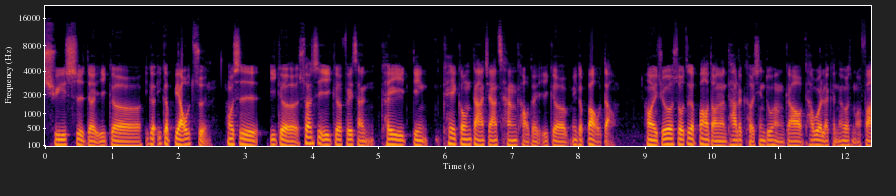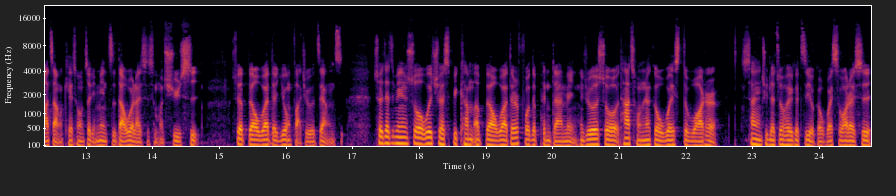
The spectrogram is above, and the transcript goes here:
趋势的一个一个一个标准，或是一个算是一个非常可以顶可以供大家参考的一个一个报道。好，也就是说，这个报道呢，它的可信度很高，它未来可能会有什么发展，可以从这里面知道未来是什么趋势。所以，bellwether 的用法就是这样子。所以在这边说，which has become a bellwether for the pandemic，也就是说，它从那个 wastewater 上一句的最后一个字有个 wastewater 是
